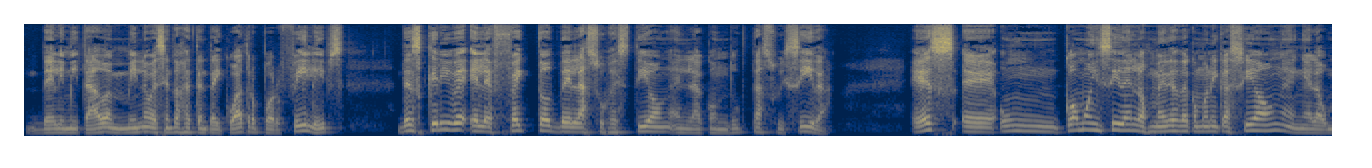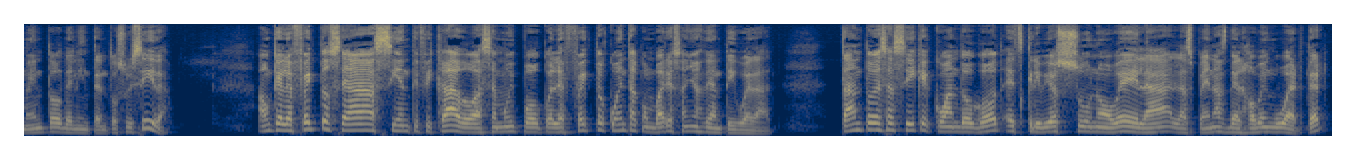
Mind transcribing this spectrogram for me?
delimitado en 1974 por Phillips, describe el efecto de la sugestión en la conducta suicida. Es eh, un cómo inciden los medios de comunicación en el aumento del intento suicida. Aunque el efecto se ha cientificado hace muy poco, el efecto cuenta con varios años de antigüedad. Tanto es así que cuando Gott escribió su novela Las penas del joven Werther,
